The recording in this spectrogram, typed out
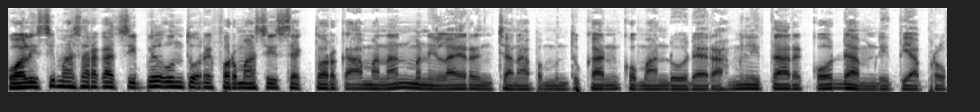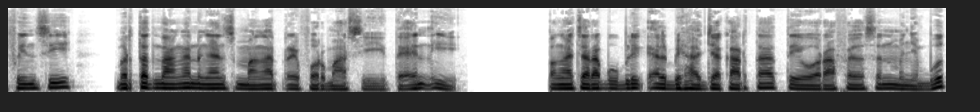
Koalisi Masyarakat Sipil untuk Reformasi Sektor Keamanan menilai rencana pembentukan Komando Daerah Militer Kodam di tiap provinsi bertentangan dengan semangat reformasi TNI. Pengacara publik LBH Jakarta Theo Rafelsen menyebut,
